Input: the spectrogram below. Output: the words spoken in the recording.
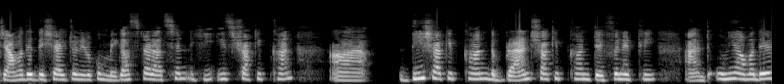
যে আমাদের দেশে একজন এরকম মেগাস্টার আছেন। He is Shakib Khan the Shakib Khan the brand Shakib Khan definitely and উনি আমাদের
